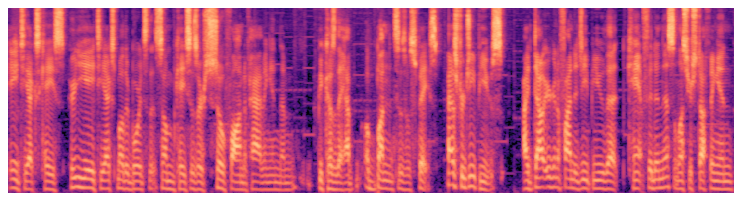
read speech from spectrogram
ATX case or EATX motherboards that some cases are so fond of having in them because they have abundances of space. As for GPUs, I doubt you're going to find a GPU that can't fit in this unless you're stuffing in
